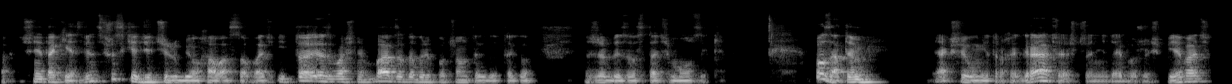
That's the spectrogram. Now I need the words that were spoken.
Faktycznie tak jest, więc wszystkie dzieci lubią hałasować i to jest właśnie bardzo dobry początek do tego, żeby zostać muzykiem. Poza tym, jak się umie trochę grać, a jeszcze nie daj Boże śpiewać,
